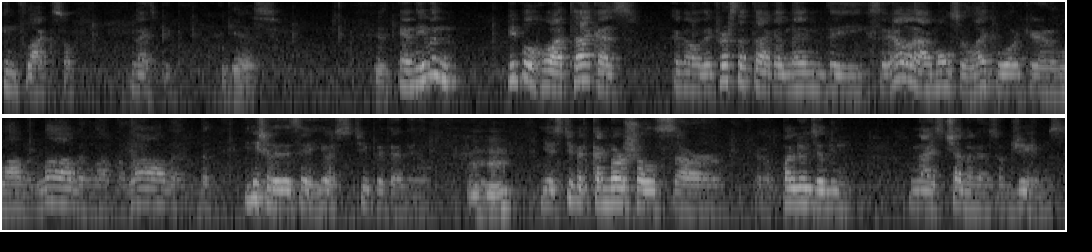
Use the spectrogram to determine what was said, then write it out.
influx of nice people. Yes. And even people who attack us, you know, they first attack and then they say, "Oh, I'm also a light worker and love and love and love and love." And, but initially they say, "You're stupid," and you know, Mm-hmm. your stupid commercials are you know, polluting nice channels of dreams.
